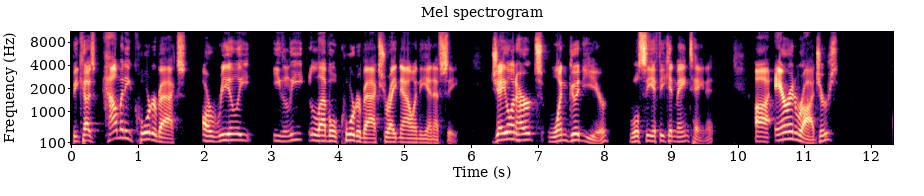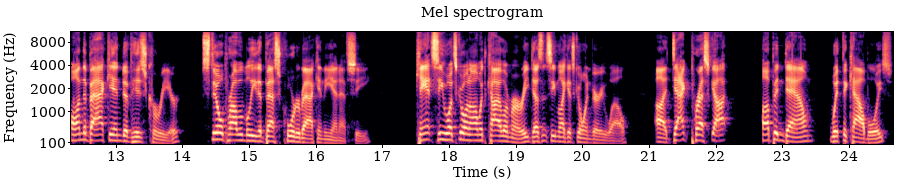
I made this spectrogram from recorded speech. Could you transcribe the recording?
Because how many quarterbacks are really elite level quarterbacks right now in the NFC? Jalen Hurts, one good year. We'll see if he can maintain it. Uh, Aaron Rodgers, on the back end of his career, still probably the best quarterback in the NFC. Can't see what's going on with Kyler Murray. Doesn't seem like it's going very well. Uh, Dak Prescott, up and down with the Cowboys,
